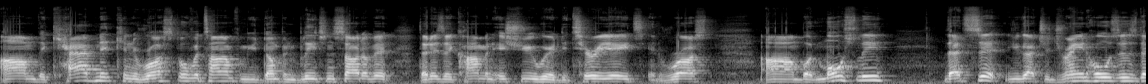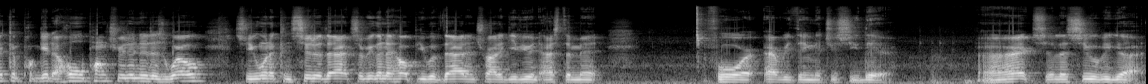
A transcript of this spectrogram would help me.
Um, the cabinet can rust over time from you dumping bleach inside of it. That is a common issue where it deteriorates it rusts um, but mostly, that's it. You got your drain hoses that can get a hole punctured in it as well. So you want to consider that. So we're going to help you with that and try to give you an estimate for everything that you see there. Alright, so let's see what we got.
